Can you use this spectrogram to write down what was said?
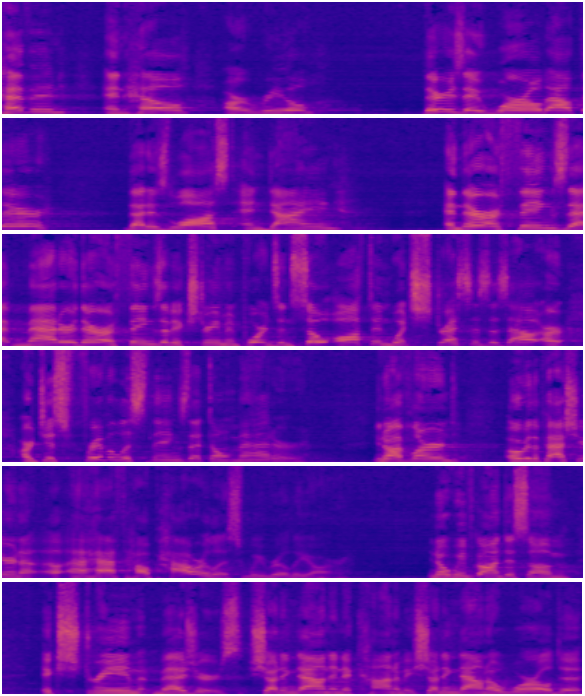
Heaven and hell are real. There is a world out there that is lost and dying. And there are things that matter. There are things of extreme importance. And so often, what stresses us out are, are just frivolous things that don't matter. You know, I've learned over the past year and a, a half how powerless we really are. You know, we've gone to some extreme measures, shutting down an economy, shutting down a world to,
